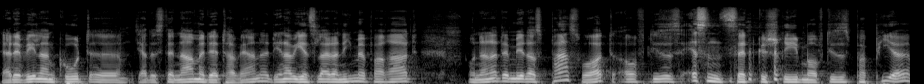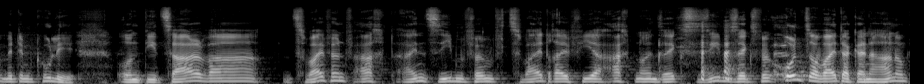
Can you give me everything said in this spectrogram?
ja, der WLAN-Code, äh, ja, das ist der Name der Taverne, den habe ich jetzt leider nicht mehr parat. Und dann hat er mir das Passwort auf dieses Essensset geschrieben, auf dieses Papier mit dem Kuli. Und die Zahl war 258 175 234 896 765 und so weiter, keine Ahnung.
